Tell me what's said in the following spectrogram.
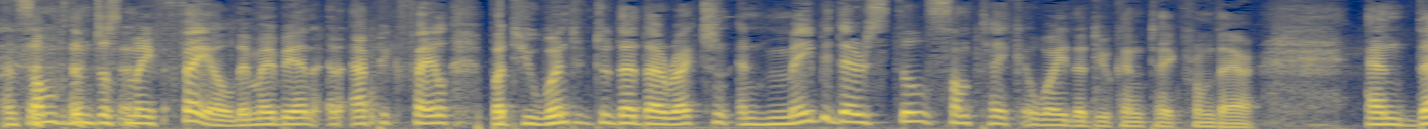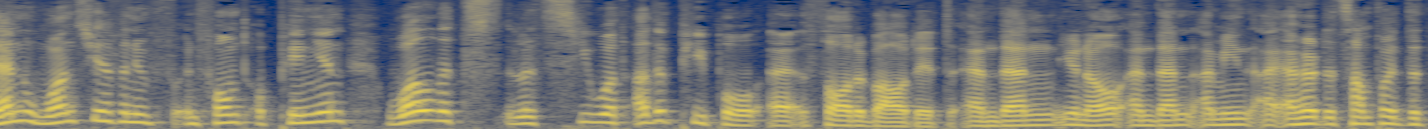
and some of them just may fail. They may be an, an epic fail, but you went into that direction, and maybe there is still some takeaway that you can take from there and then once you have an inf- informed opinion well let's let's see what other people uh, thought about it. And then you know and then i mean i heard at some point that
